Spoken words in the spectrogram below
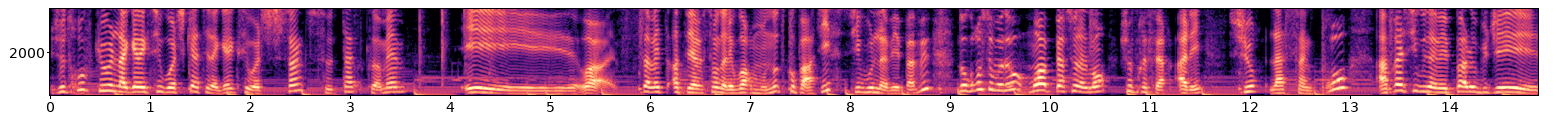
je trouve que la Galaxy Watch 4 et la Galaxy Watch 5 se tâtent quand même et voilà, ça va être intéressant d'aller voir mon autre comparatif si vous ne l'avez pas vu. Donc grosso modo, moi personnellement, je préfère aller sur la 5 Pro. Après, si vous n'avez pas le budget,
